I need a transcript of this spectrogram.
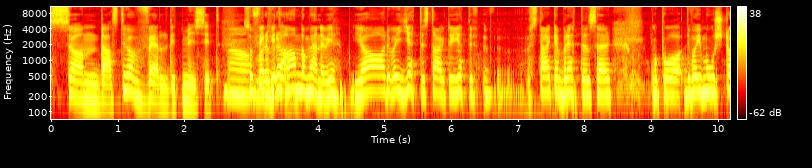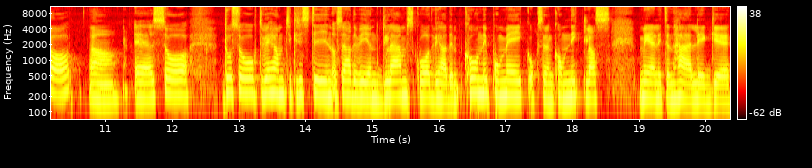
Söndags. Det var väldigt mysigt. Ja, så fick vi bra? ta hand om henne. Vi, ja, det var jättestarkt och jättestarka berättelser. Och på, det var ju mors dag. Ja. Eh, så då så åkte vi hem till Kristin och så hade vi en glam squad. Vi hade Conny på make och sen kom Niklas med en liten härlig eh,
